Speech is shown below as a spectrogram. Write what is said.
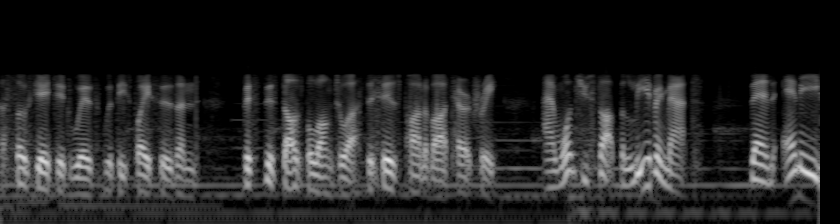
associated with, with these places, and this this does belong to us. This is part of our territory. And once you start believing that, then any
